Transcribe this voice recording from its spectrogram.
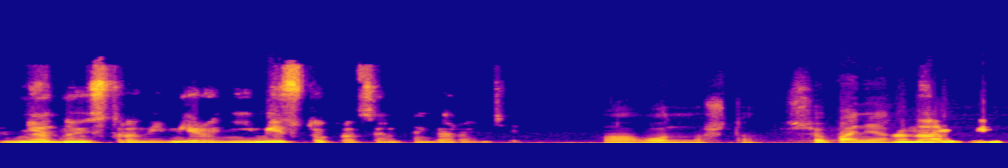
ни одной из страны мира не имеет стопроцентной гарантии. А, вон на что. Все понятно. Она имеет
